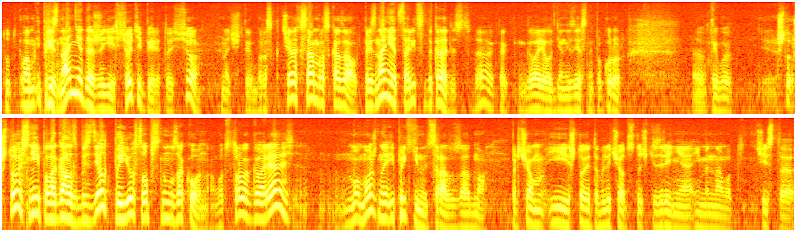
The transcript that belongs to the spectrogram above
тут вам и признание даже есть, все теперь, то есть все, значит, как бы, рас, человек сам рассказал, признание царица доказательств, да, как говорил один известный прокурор, э, как бы что, что с ней полагалось бы сделать по ее собственному закону? Вот, строго говоря, можно и прикинуть сразу заодно. Причем и что это влечет с точки зрения именно вот чисто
